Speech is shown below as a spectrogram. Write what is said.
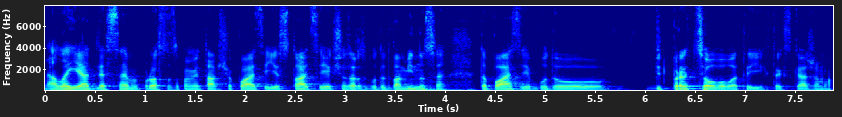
Але я для себе просто запам'ятав, що по Азії є ситуація. Якщо зараз буде два мінуси, то по Азії буду відпрацьовувати їх, так скажемо.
